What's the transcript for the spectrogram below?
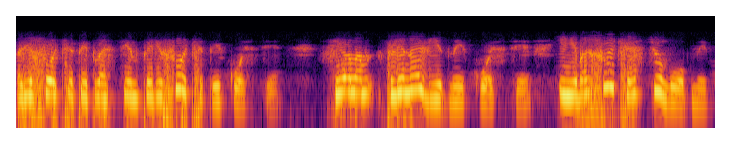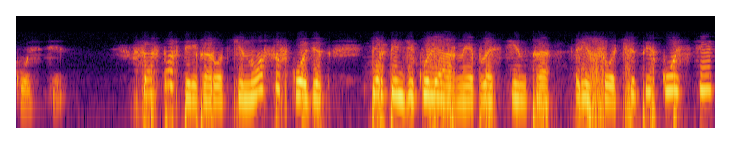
решетчатой пластинкой решетчатой кости, телом клиновидной кости и небольшой частью лобной кости. В состав перегородки носа входит перпендикулярная пластинка решетчатой кости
